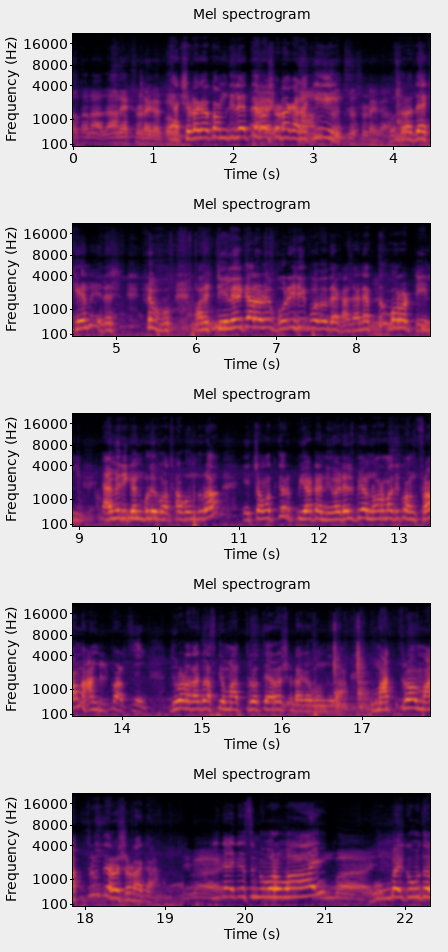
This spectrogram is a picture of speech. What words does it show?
কথা না জান 100 টাকা কম। একশো টাকা কম দিলে তেরোশো টাকা নাকি? 1400 টাকা। বন্ধুরা দেখেন এদের মানে টেলের কারণে বডি ঠিক মতো দেখা যায় না এত বড় টেল আমেরিকান বলে কথা বন্ধুরা এই চমৎকার পিয়াটা নিউডেল পিয়া নর্মাদি কনফার্ম হান্ড্রেড পার্সেন্ট জোড়াটা থাকবে আজকে মাত্র তেরোশো টাকা বন্ধুরা। মাত্র মাত্র তেরোশো টাকা। বড় ভাই? মুম্বাই। কবুতর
